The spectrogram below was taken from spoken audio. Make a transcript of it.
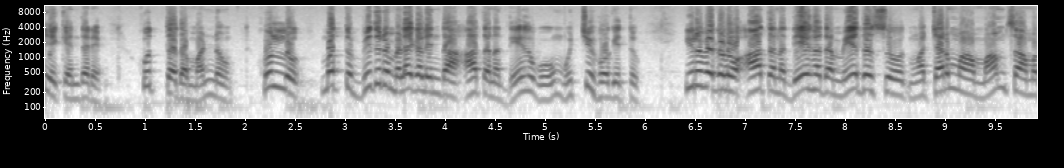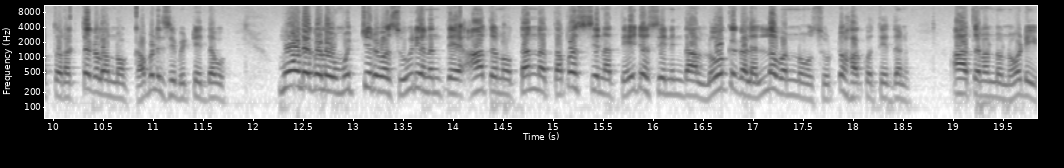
ಏಕೆಂದರೆ ಹುತ್ತದ ಮಣ್ಣು, ಹುಲ್ಲು ಮತ್ತು ಬಿದಿರು ಮೆಳೆಗಳಿಂದ ಆತನ ದೇಹವು ಮುಚ್ಚಿ ಹೋಗಿತ್ತು. ಇರುವೆಗಳು ಆತನ ದೇಹದ ಮೇಧಸ್ಸು ಚರ್ಮ, ಮಾಂಸ ಮತ್ತು ರಕ್ತಗಳನ್ನು ಕಬಳಿಸಿ ಬಿಟ್ಟಿದ್ದವು. ಮೋಡಗಳು ಮುಚ್ಚಿರುವ ಸೂರ್ಯನಂತೆ ಆತನು ತನ್ನ ತಪಸ್ಸಿನ ತೇಜಸ್ಸಿನಿಂದ ಲೋಕಗಳೆಲ್ಲವನ್ನೂ ಸುಟ್ಟು ಹಾಕುತ್ತಿದ್ದನು ಆತನನ್ನು ನೋಡಿ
